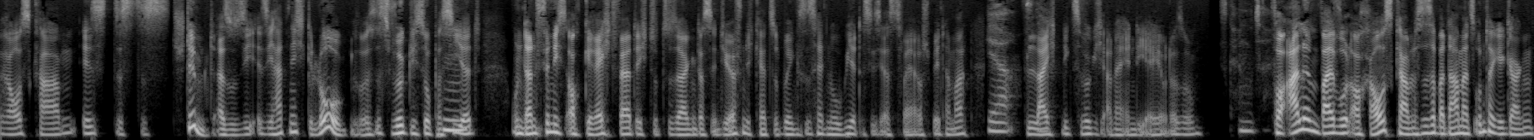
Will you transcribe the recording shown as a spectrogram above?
rauskam, ist, dass das stimmt. Also sie, sie hat nicht gelogen. Es ist wirklich so passiert. Mhm. Und dann finde ich es auch gerechtfertigt, sozusagen das in die Öffentlichkeit zu bringen. Es ist halt nur weird, dass sie es erst zwei Jahre später macht. Ja. Vielleicht liegt es wirklich an der NDA oder so. Das kann gut sein. Vor allem, weil wohl auch rauskam, das ist aber damals untergegangen,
